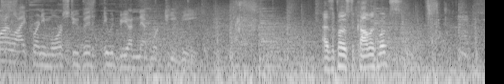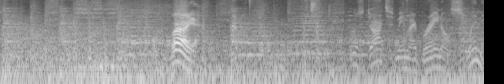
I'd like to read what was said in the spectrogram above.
My life were any more stupid, it would be on network TV. As opposed to comic books. Where are you? Those darts have made my brain all swimmy.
